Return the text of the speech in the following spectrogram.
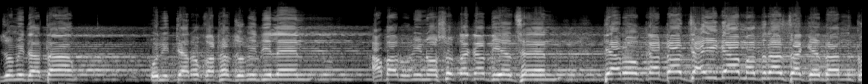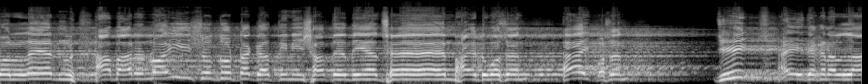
জমিদাতা, উনি তেরো কাঠা জমি দিলেন, আবার উনি নশো টাকা দিয়েছেন। তেরো কাটা জায়গা মাদ্রাসাকে দান করলেন, আবার নয় শত টাকা তিনি সাথে দিয়েছেন। ভাই, একটু বসেন। এই, বসেন। জি? এই দেখেন আল্লাহ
